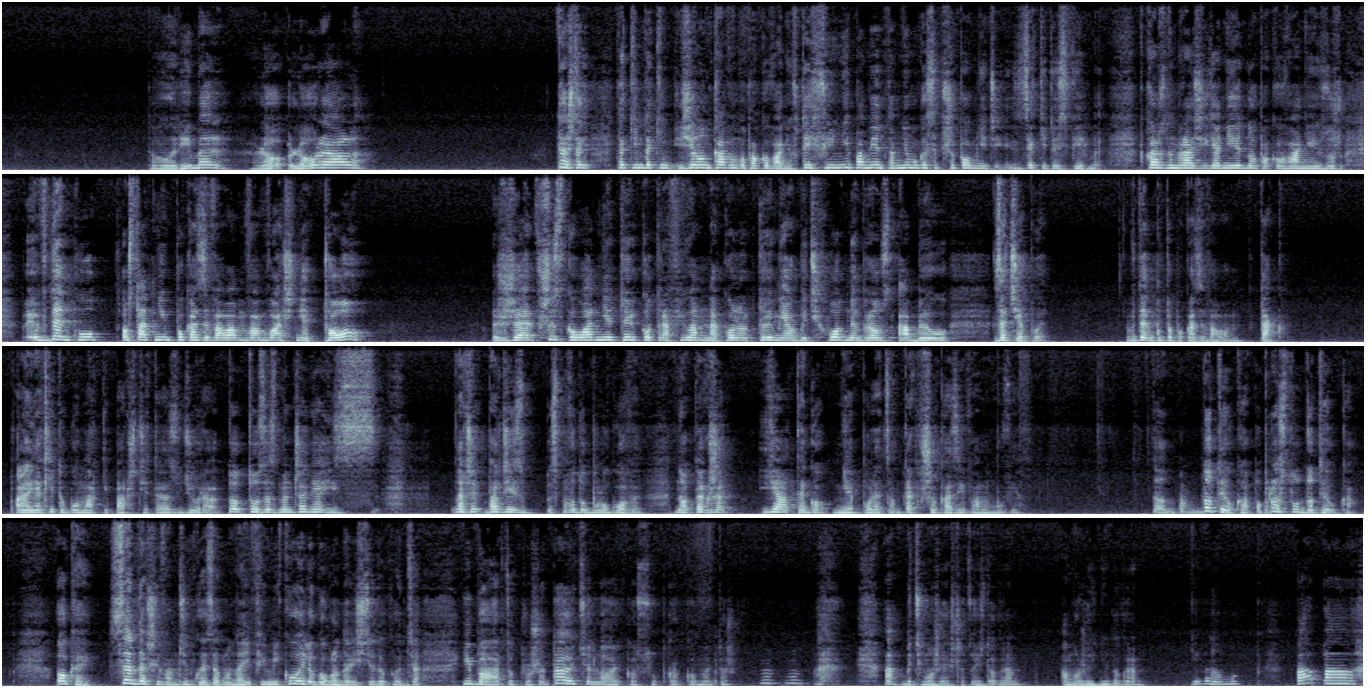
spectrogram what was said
to był Rimmel, Lo- L'Oreal, też tak, takim, takim zielonkawym opakowaniu. W tej chwili nie pamiętam, nie mogę sobie przypomnieć z jakiej to jest firmy. W każdym razie ja nie jedno opakowanie zuż... W denku ostatnim pokazywałam Wam właśnie to, że wszystko ładnie, tylko trafiłam na kolor, który miał być chłodny brąz, a był za ciepły. W denku to pokazywałam, tak. Ale jakie to było marki? Patrzcie, teraz dziura. To, to ze zmęczenia i z... Znaczy, bardziej z, z powodu bólu głowy. No, także ja tego nie polecam. Tak przy okazji Wam mówię. No, do tyłka, po prostu do tyłka. Okej, serdecznie Wam dziękuję za oglądanie filmiku, ile go oglądaliście do końca. I bardzo proszę, dajcie lajka, subka, komentarz. A być może jeszcze coś dogram, a może i nie dogram. Nie wiadomo. Pa, pa!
